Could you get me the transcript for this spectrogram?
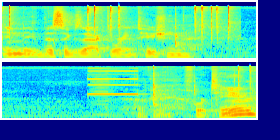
in the, this exact orientation. Okay, 14.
